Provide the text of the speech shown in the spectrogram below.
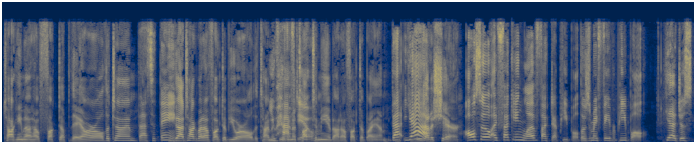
talking about how fucked up they are all the time. That's the thing. You got to talk about how fucked up you are all the time You if you're going to talk to. me about how fucked up I am. That yeah. We got to share. Also, I fucking love fucked up people. Those are my favorite people. Yeah, just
